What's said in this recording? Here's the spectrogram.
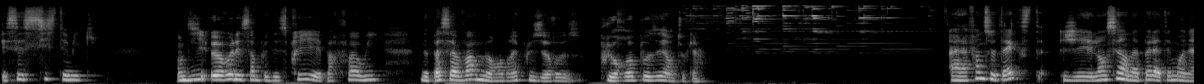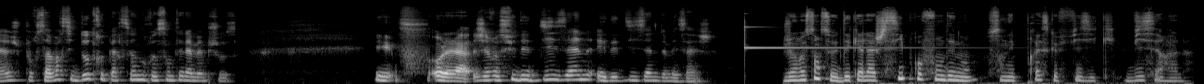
et c'est systémique. On dit heureux les simples d'esprit, et parfois, oui, ne pas savoir me rendrait plus heureuse, plus reposée en tout cas. À la fin de ce texte, j'ai lancé un appel à témoignage pour savoir si d'autres personnes ressentaient la même chose. Et oh là là, j'ai reçu des dizaines et des dizaines de messages. Je ressens ce décalage si profondément, c'en est presque physique, viscéral.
